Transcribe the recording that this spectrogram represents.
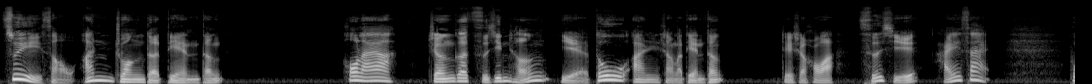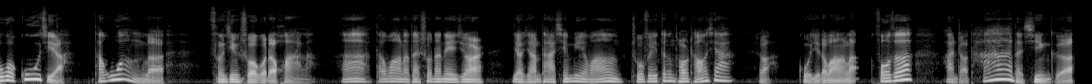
最早安装的电灯。后来啊，整个紫禁城也都安上了电灯。这时候啊，慈禧还在，不过估计啊，她忘了曾经说过的话了啊，她忘了她说的那句要想大清灭亡，除非灯头朝下，是吧？估计她忘了，否则按照她的性格，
